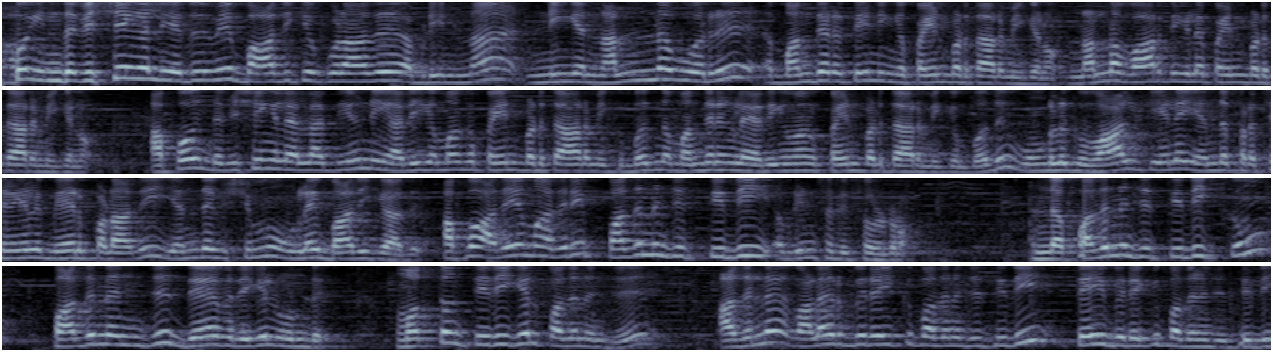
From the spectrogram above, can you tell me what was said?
அப்போ இந்த விஷயங்கள் எதுவுமே பாதிக்கக்கூடாது அப்படின்னா நீங்கள் நல்ல ஒரு மந்திரத்தை நீங்கள் பயன்படுத்த ஆரம்பிக்கணும். நல்ல வார்த்தைகளை பயன்படுத்த ஆரம்பிக்கணும். அப்போ இந்த விஷயங்கள் எல்லாத்தையும் நீங்கள் அதிகமாக பயன்படுத்த ஆரம்பிக்கும் போது இந்த மந்திரங்களை அதிகமாக பயன்படுத்த ஆரம்பிக்கும் போது உங்களுக்கு வாழ்க்கையில் எந்த பிரச்சனைகளும் ஏற்படாது எந்த விஷயமும் உங்களை பாதிக்காது. அப்போ அதே மாதிரி பதினஞ்சு திதி அப்படின்னு சொல்லி சொல்கிறோம் இந்த பதினஞ்சு திதிக்கும் பதினஞ்சு தேவதைகள் உண்டு. மொத்தம் திதிகள் பதினஞ்சு. அதில் வளர்பிறைக்கு பதினஞ்சு திதி தேய்பிறைக்கு பதினஞ்சு திதி.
